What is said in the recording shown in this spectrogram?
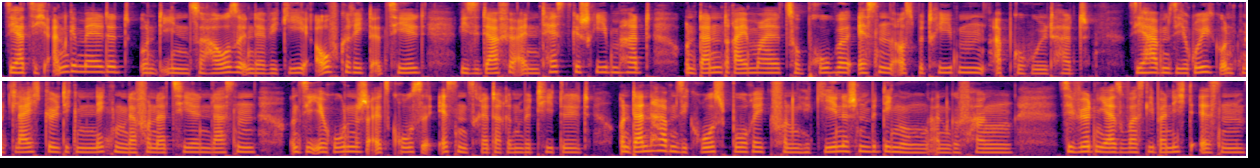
Sie hat sich angemeldet und ihnen zu Hause in der WG aufgeregt erzählt, wie sie dafür einen Test geschrieben hat und dann dreimal zur Probe Essen aus Betrieben abgeholt hat. Sie haben sie ruhig und mit gleichgültigem Nicken davon erzählen lassen und sie ironisch als große Essensretterin betitelt, und dann haben sie großspurig von hygienischen Bedingungen angefangen. Sie würden ja sowas lieber nicht essen,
